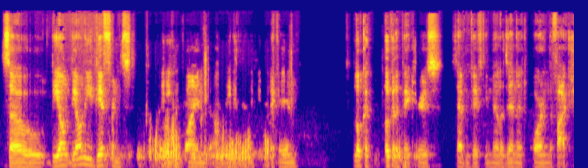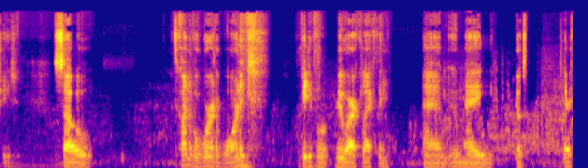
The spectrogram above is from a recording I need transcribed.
So the only the only difference that you can find on these is if you click in, look at look at the pictures, 750 mil is in it, or in the fact sheet. So it's kind of a word of warning to people who are collecting, um, who may just click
